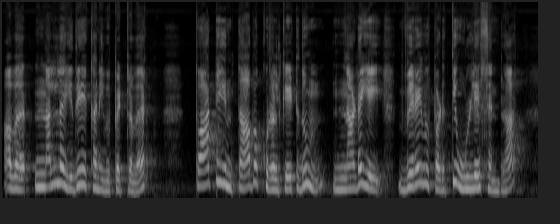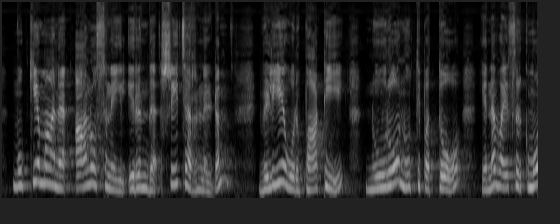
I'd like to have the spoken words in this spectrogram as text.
அவர் நல்ல இதய கனிவு பெற்றவர். பாட்டியின் தாபக்குரல் கேட்டதும் நடையை விரைவுபடுத்தி உள்ளே சென்றார். முக்கியமான ஆலோசனையில் இருந்த ஸ்ரீசரணரிடம் வெளியே ஒரு பாட்டி நூறோ நூற்றி பத்தோ என்ன வயசு இருக்குமோ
